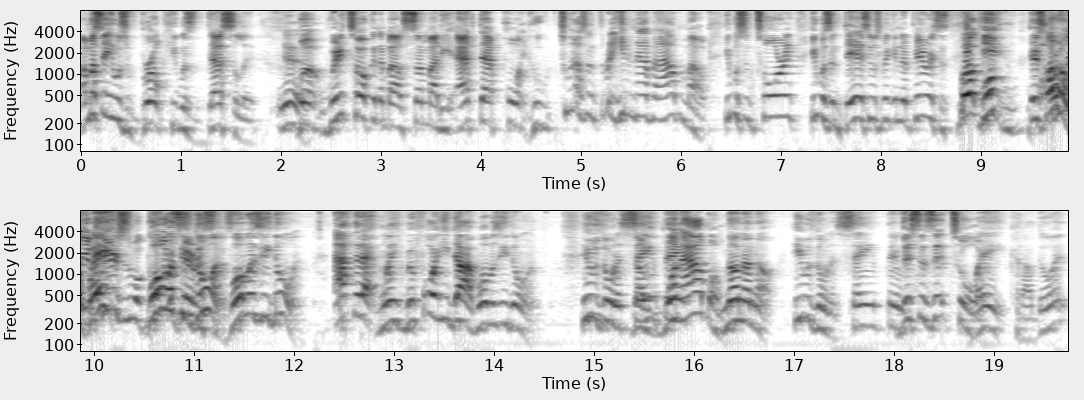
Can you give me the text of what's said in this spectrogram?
I'm not saying he was broke. He was desolate. Yeah. But we're talking about somebody at that point who 2003 he didn't have an album out. He wasn't touring. He wasn't dancing. He was making appearances. But He- what, his only on, appearances were what was he doing? appearances. What was he doing after that? When before he died, what was he doing? He was doing the same one thing. One album. No, no, no. He was doing the same thing. This is it tour. Wait, could I do it?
